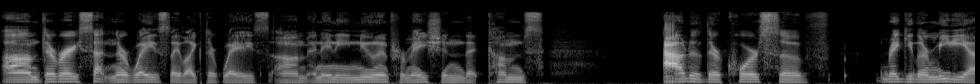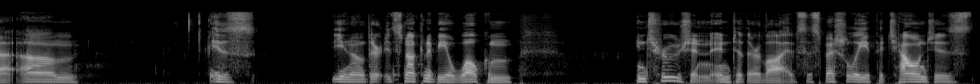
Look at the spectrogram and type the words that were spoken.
Um, they're very set in their ways. They like their ways, um, and any new information that comes out of their course of regular media um, is, you know, it's not going to be a welcome intrusion into their lives, especially if it challenges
